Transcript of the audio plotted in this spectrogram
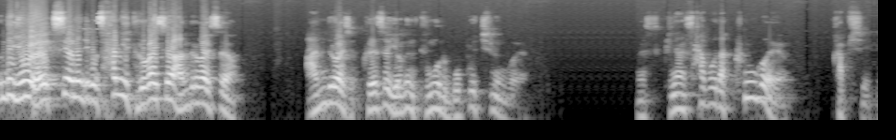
근데 이 x에는 지금 3이 들어가 있어요? 안 들어가 있어요? 안 들어가 있어요. 그래서 여기는 등호를 못 붙이는 거예요. 그냥 4보다 큰 거예요. 값이.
